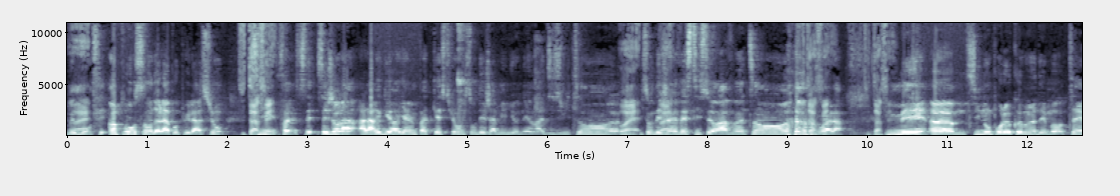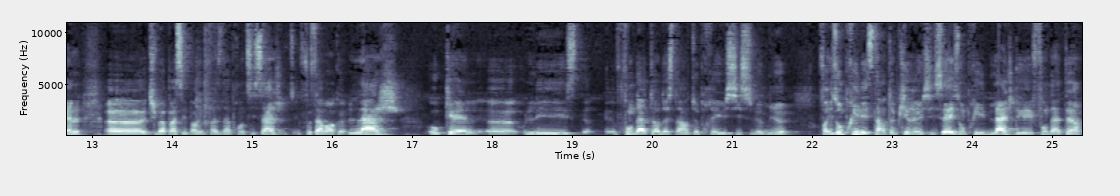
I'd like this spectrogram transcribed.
Mais Ouais. bon, c'est 1% de la population. tout à Si- fait ces gens-là, à la rigueur, il n'y a même pas de question. Ils sont déjà millionnaires à 18 ans, euh, Ouais, ils sont déjà investisseurs à 20 ans. à fait. voilà. tout à fait Mais euh, sinon, pour le commun des mortels, tu vas passer par une phase d'apprentissage. Il faut savoir que l'âge auquel euh, les fondateurs de startups réussissent le mieux, enfin, ils ont pris les startups qui réussissaient, ils ont pris l'âge des fondateurs.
